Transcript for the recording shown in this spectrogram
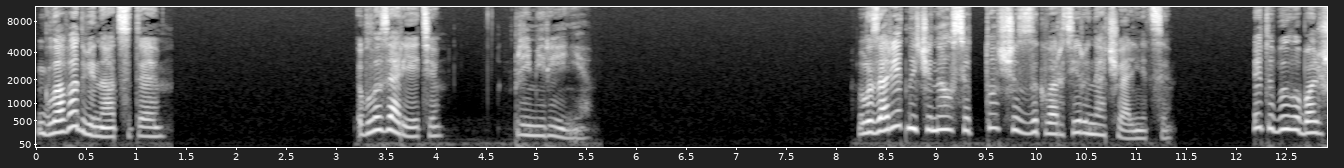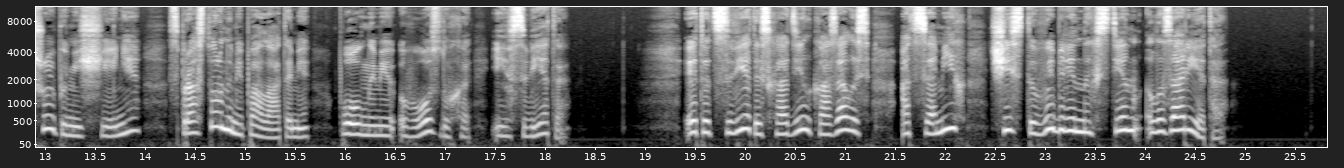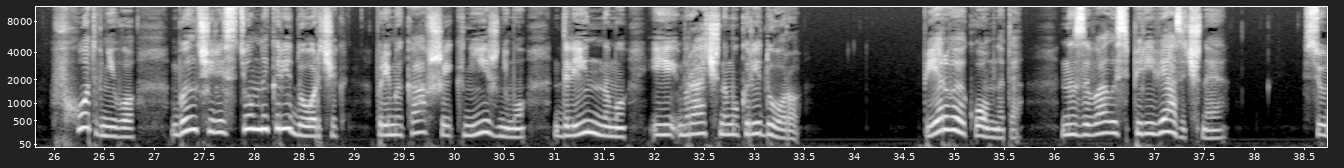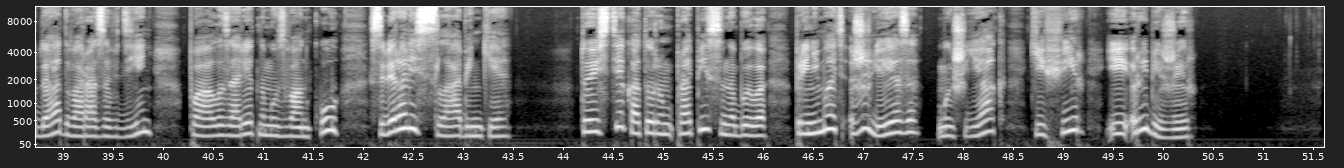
Глава 12. В лазарете. Примирение. Лазарет начинался тотчас за квартирой начальницы. Это было большое помещение с просторными палатами, полными воздуха и света. Этот свет исходил, казалось, от самих чисто выбеленных стен лазарета. Вход в него был через темный коридорчик, примыкавший к нижнему, длинному и мрачному коридору. Первая комната называлась «перевязочная». Сюда два раза в день по лазаретному звонку собирались слабенькие, то есть те, которым прописано было принимать железо, мышьяк, кефир и рыбий жир.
